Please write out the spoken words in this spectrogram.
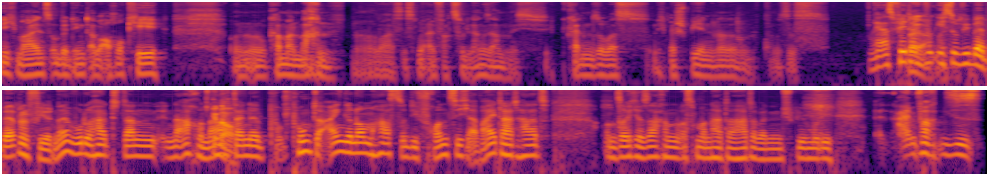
Nicht meins unbedingt, aber auch okay. Und, und kann man machen. Aber es ist mir einfach zu langsam. Ich, ich kann sowas nicht mehr spielen. Also, das ist, Ja, es fehlt halt Ja. wirklich so wie bei Battlefield, ne? wo du halt dann nach und nach Genau. deine P Punkte eingenommen hast und die Front sich erweitert hat und solche Sachen, was man halt da hatte bei den Spielmodi. Einfach dieses,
